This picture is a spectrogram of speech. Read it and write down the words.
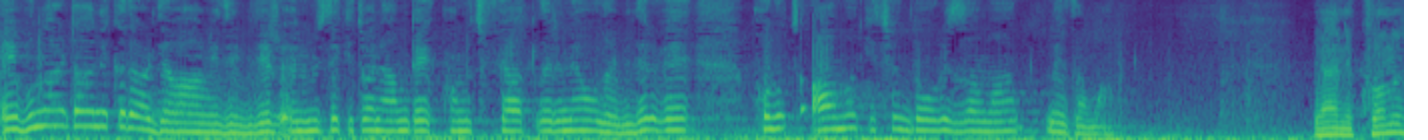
E, bunlar daha ne kadar devam edebilir? Önümüzdeki dönemde konut fiyatları ne olabilir ve konut almak için doğru zaman ne zaman? Yani konu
